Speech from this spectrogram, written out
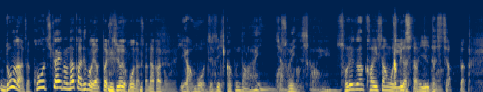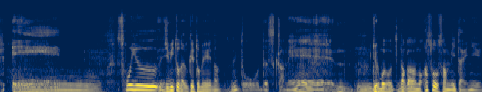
どうなんですか、宏池会の中でもやっぱり強い方なんですか、中のいや、もう全然比較にならないんじゃないですかね。それが解散を言い出したっていう言い出しちゃった。ええー、そういう自民党の受け止めなんですね。どうですかね。うん、でも、なんかあの、麻生さんみたいに、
